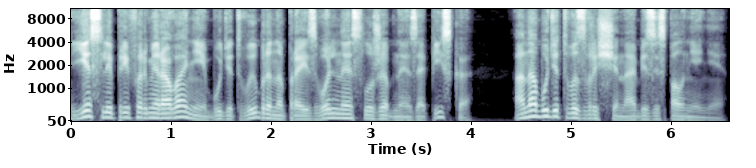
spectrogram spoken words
Если при формировании будет выбрана произвольная служебная записка, она будет возвращена без исполнения.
